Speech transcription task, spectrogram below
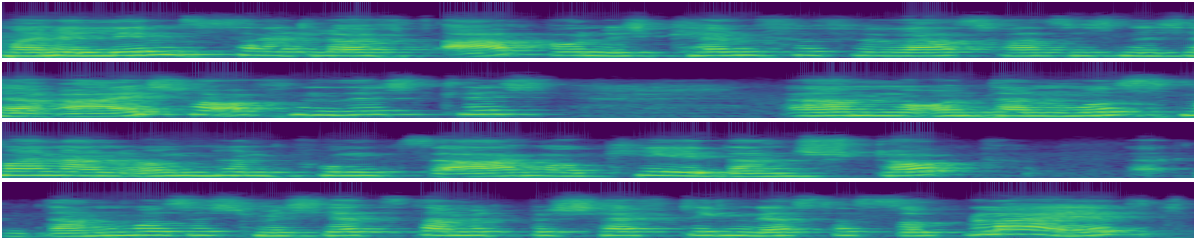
Meine Lebenszeit läuft ab und ich kämpfe für was, was ich nicht erreiche, offensichtlich. Ähm, und dann muss man an irgendeinem Punkt sagen, okay, dann stopp. Dann muss ich mich jetzt damit beschäftigen, dass das so bleibt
